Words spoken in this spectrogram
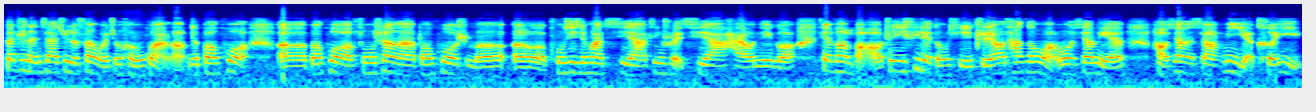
那智能家居的范围就很广了，就包括呃，包括风扇啊，包括什么呃，空气净化器啊、净水器啊，还有那个电饭煲这一系列东西，只要它跟网络相连，好像小米也可以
